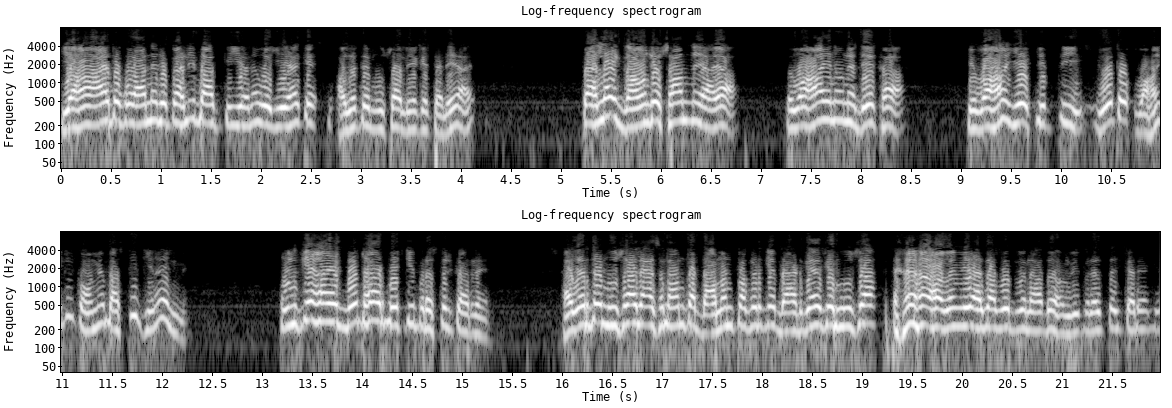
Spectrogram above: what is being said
یہاں آئے تو قرآن نے جو پہلی بات کی ہے نا، وہ یہ ہے کہ حضرت موسا لے کے چلے آئے۔ پہلا ہی گاؤں جو سامنے آیا، تو وہاں انہوں نے دیکھا کہ وہاں یہ کپتی وہ تو وہاں کی قومیں بستی تھی نا ان میں۔ ان کے ہاں ایک بت ہے اور بت کی پرستش کر رہے ہیں۔ حضرت موسا علیہ السلام کا دامن پکڑ کے بیٹھ گئے کہ موسا ہمیں بھی ایسا بت بنا دو، ہم بھی پرست کریں گے۔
